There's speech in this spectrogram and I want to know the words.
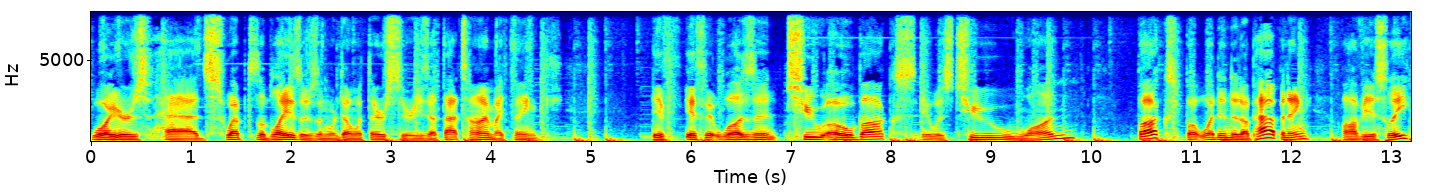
Warriors had swept the Blazers and were done with their series. At that time, I think if if it wasn't 2-0 Bucks, it was 2-1 Bucks, but what ended up happening, obviously,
